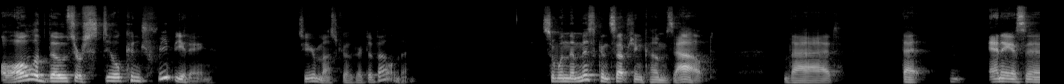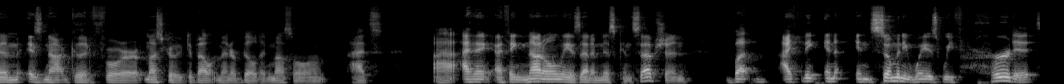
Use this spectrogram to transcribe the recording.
all of those are still contributing to your muscular development. So when the misconception comes out that that NASM is not good for muscular development or building muscle, that's uh, I think I think not only is that a misconception, but I think in in so many ways we've heard it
